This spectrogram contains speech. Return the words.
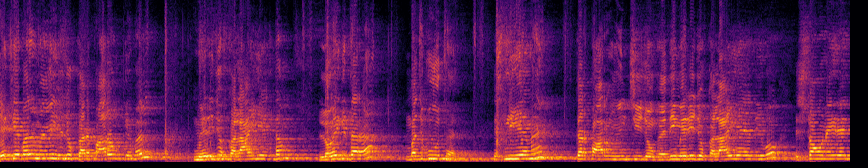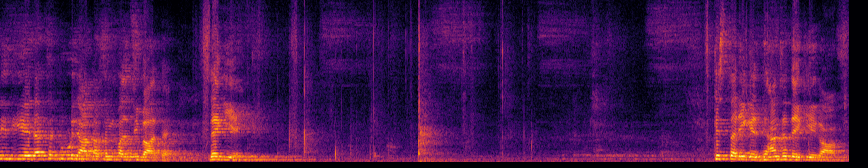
ये केवल मैं ये जो कर पा रहा हूँ, केवल मेरी जो कलाई है, एकदम लोहे की तरह मज़बूत है। इसलिए मैं कर पा रहा हूँ इन चीज़ों को। यदि मेरी जो कलाई है, यदि वो स्ट्रॉन्ग नहीं रहती थी इधर से टूट जाता, सिंपल सी बात है। देखिए। किस तरीके से, ध्यान से देखिएगा आप।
